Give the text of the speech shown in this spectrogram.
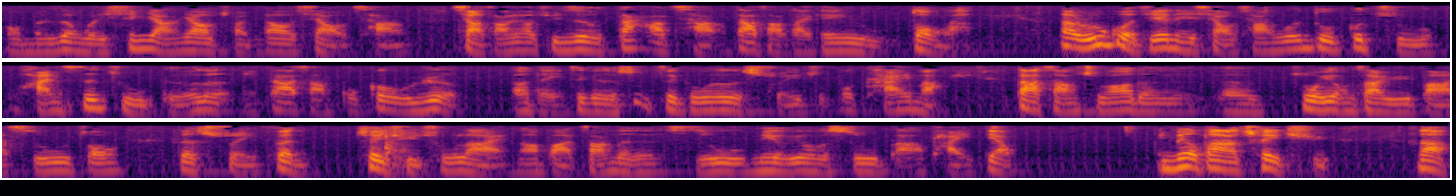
我们认为心阳要传到小肠，小肠要去热大肠，大肠才可以蠕动啊。那如果今天你小肠温度不足，寒湿阻隔了，你大肠不够热，然后等于这个这个水煮不开嘛。大肠主要的呃作用在于把食物中的水分萃取出来，然后把脏的食物、没有用的食物把它排掉。你没有办法萃取，那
